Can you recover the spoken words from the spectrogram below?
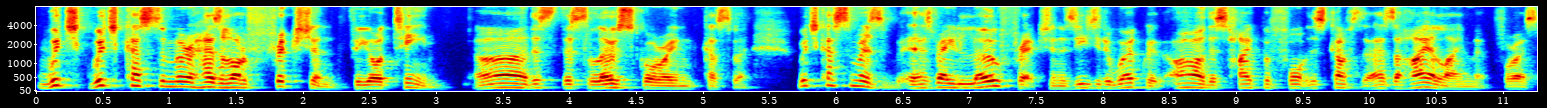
Which which customer has a lot of friction for your team? Oh, this this low scoring customer. Which customer is, has very low friction, is easy to work with? Oh, this high perform this customer has a high alignment for us.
